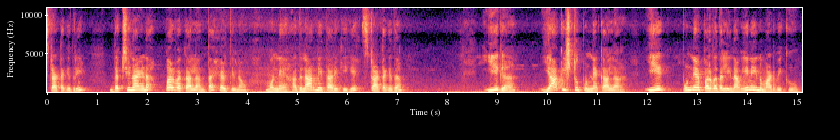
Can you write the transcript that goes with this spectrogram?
ಸ್ಟಾರ್ಟ್ ಆಗ್ಯದ್ರಿ. ದಕ್ಷಿಣಾಯಣ ಪರ್ವಕಾಲ ಅಂತ ಹೇಳ್ತೀವಿ ನಾವು. ಮೊನ್ನೆ ಹದಿನಾರನೇ ತಾರೀಕಿಗೆ ಸ್ಟಾರ್ಟ್ ಆಗ್ಯದ. ಈಗ ಯಾಕಿಷ್ಟು ಪುಣ್ಯಕಾಲ? ಈ ಪುಣ್ಯ ಪರ್ವದಲ್ಲಿ ನಾವೇನೇನು ಮಾಡಬೇಕು?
